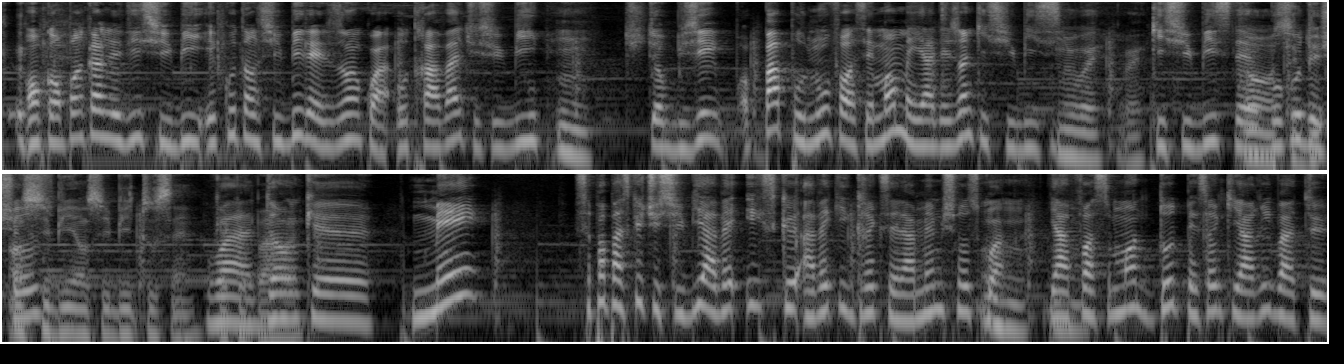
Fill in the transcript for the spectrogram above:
on comprend quand je dis subir. Écoute, on subit les gens quoi. Au travail, tu subis. Mhm. Tu es obligé, pas pour nous forcément, mais il y a des gens qui subissent. Ouais, ouais. Qui subissent Non, beaucoup de subit- On choses. subit, on subit tous, hein, Voilà, part, donc, euh, mais c'est pas parce que tu subis avec X que avec Y c'est la même chose ouais. quoi. Mhm, Il y a mhm. forcément d'autres personnes qui arrivent à te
